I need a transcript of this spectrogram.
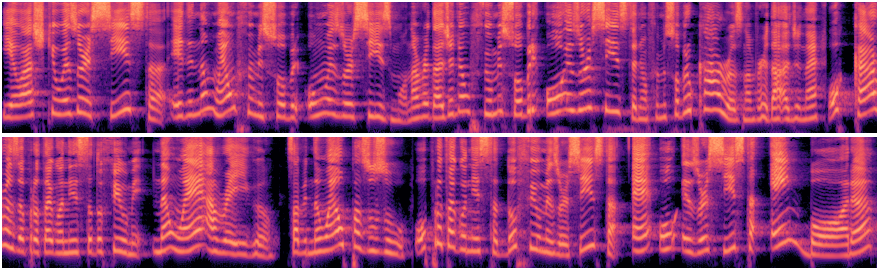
e eu acho que O Exorcista, ele não é um filme sobre um exorcismo, na verdade ele é um filme sobre o exorcista, ele é um filme sobre o Carlos, na verdade, né? O Carlos é o protagonista do filme, não é a Reagan, sabe? Não é o Pazuzu. O protagonista do filme Exorcista é o exorcista, embora,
